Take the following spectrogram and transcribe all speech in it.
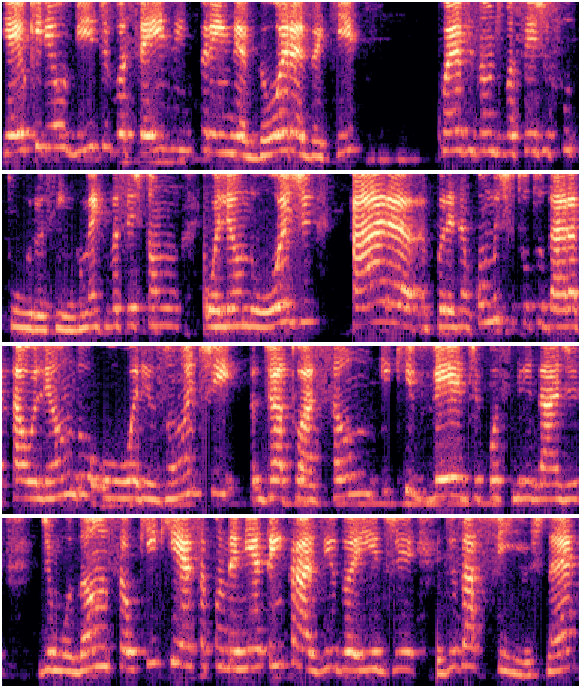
E aí eu queria ouvir de vocês, empreendedoras aqui, qual é a visão de vocês de futuro, assim, como é que vocês estão olhando hoje para, por exemplo, como o Instituto Dara está olhando o horizonte de atuação, o que, que vê de possibilidade de mudança, o que, que essa pandemia tem trazido aí de desafios, né?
